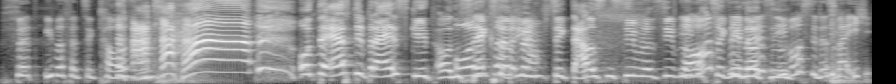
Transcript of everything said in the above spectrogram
Für über 40.000. Und der erste Preis geht an Und Sabrina. 56.787 Ich wusste das, ich Minuten. wusste das, weil ich,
